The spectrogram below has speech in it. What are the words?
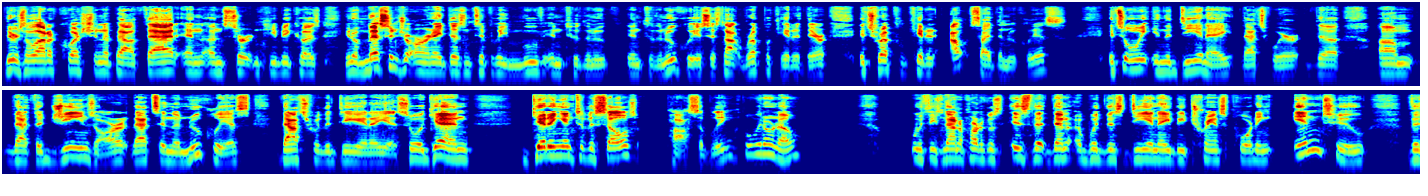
there's a lot of question about that and uncertainty because you know messenger RNA doesn't typically move into the nu- into the nucleus. It's not replicated there. It's replicated outside the nucleus. It's only in the DNA. That's where the um, that the genes are. That's in the nucleus. That's where the DNA is. So again, getting into the cells possibly, but we don't know. With these nanoparticles, is that then would this DNA be transporting into the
